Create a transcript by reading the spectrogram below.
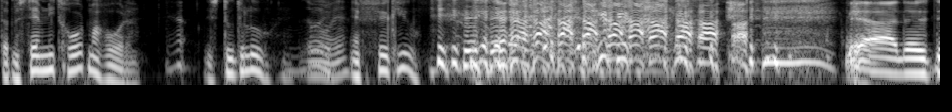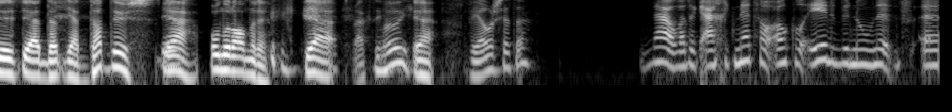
dat mijn stem niet gehoord mag worden. Ja. Dus is mooi? En fuck you. ja, dus, dus ja, dat, ja, dat dus. Ja. Ja. onder andere. Ja, Prachtig. Mooi. ja. Bij jou, zetten? Nou, wat ik eigenlijk net al ook al eerder benoemde, eh,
